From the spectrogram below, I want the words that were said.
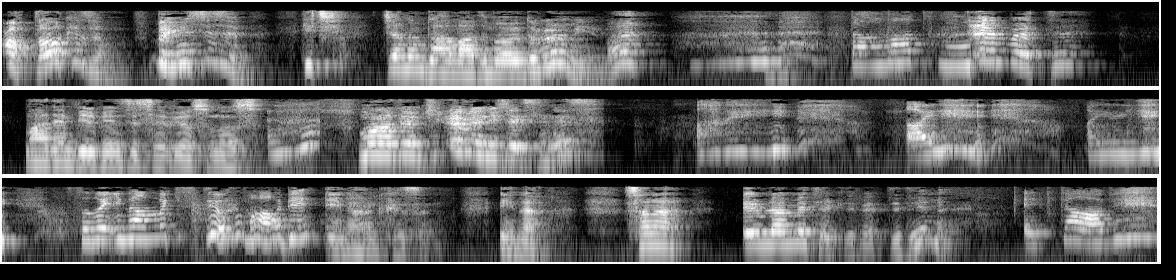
Aptal kızım. Beyinsizim. Hiç canım damadımı öldürür müyüm ha? Damat mı? Elbette. Madem birbirinizi seviyorsunuz. madem ki evleneceksiniz. Ay, ay, ay, sana inanmak istiyorum abi. İnan kızım. inan. Sana evlenme teklif etti değil mi? Etti abi.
